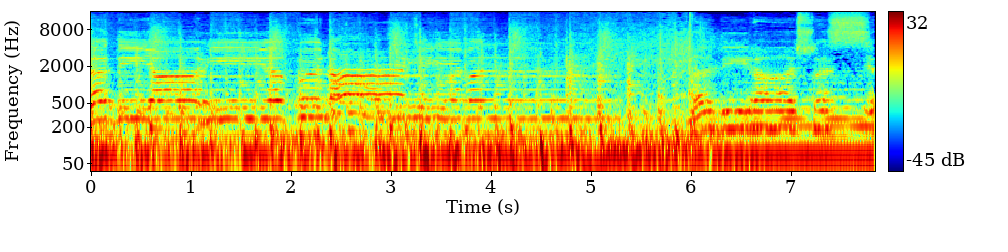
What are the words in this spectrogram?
नदिया नदीराष्ट्रस्य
